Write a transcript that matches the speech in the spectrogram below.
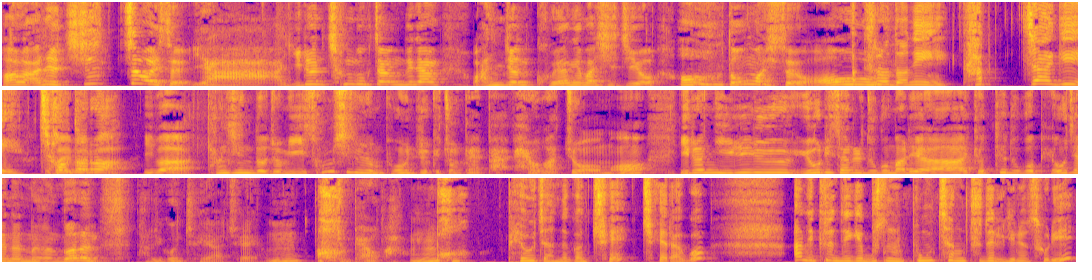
아니, 아니, 진짜 맛있어요. 야 이런 청국장은 그냥 완전 고향의 맛이지요. 어우, 너무 맛있어요. 어우. 아, 그러더니 갑자기 저더러. 이봐, 이봐, 이봐, 당신도 좀 이 솜씨를 좀 보면 이렇게 좀 배, 배워봐, 좀, 어? 이런 인류 요리사를 두고 말이야. 곁에 두고 배우지 않는 거는 바로 이건 죄야, 죄. 응? 좀 배워봐. 응? 뭐? 배우지 않는 건 죄? 죄라고? 아니, 그런데 이게 무슨 봉창 두들기는 소리?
